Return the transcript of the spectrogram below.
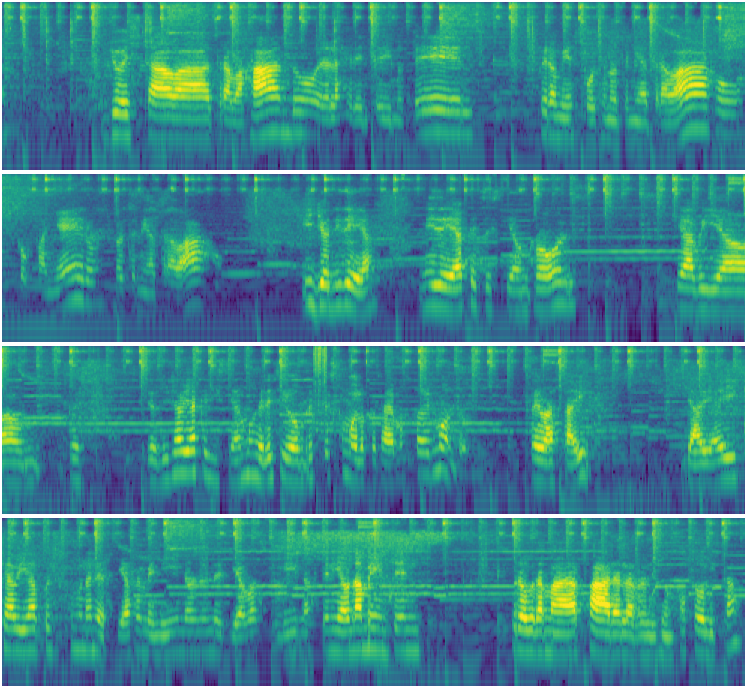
yo estaba trabajando, era la gerente de un hotel, pero mi esposo no tenía trabajo, mi compañero no tenía trabajo. Y yo ni idea, ni idea que existía un rol, que había, pues yo sí sabía que existían mujeres y hombres, que es como lo que sabemos todo el mundo, pero hasta ahí. Ya de ahí que había pues como una energía femenina, una energía masculina, tenía una mente en, programada para la religión católica,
